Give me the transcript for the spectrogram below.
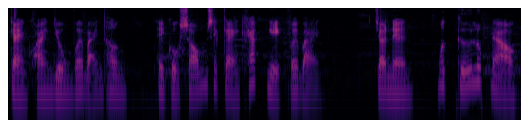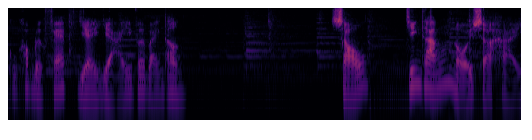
Càng khoan dung với bản thân thì cuộc sống sẽ càng khắc nghiệt với bạn. Cho nên, bất cứ lúc nào cũng không được phép dễ dãi với bản thân. 6. Chiến thắng nỗi sợ hãi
